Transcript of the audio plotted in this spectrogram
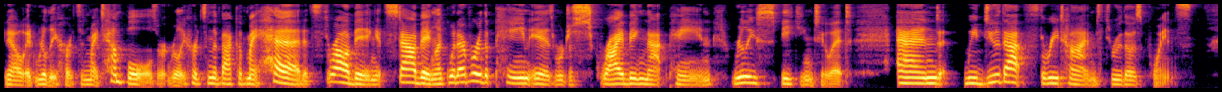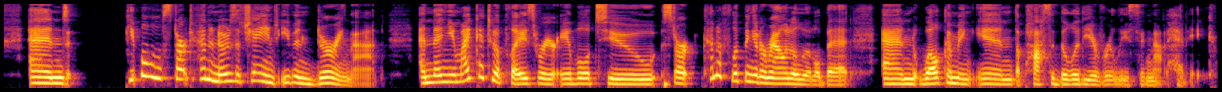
you know, it really hurts in my temples or it really hurts in the back of my head. It's throbbing, it's stabbing, like whatever the pain is, we're describing that pain, really speaking to it. And we do that three times through those points. And people will start to kind of notice a change even during that. And then you might get to a place where you're able to start kind of flipping it around a little bit and welcoming in the possibility of releasing that headache.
